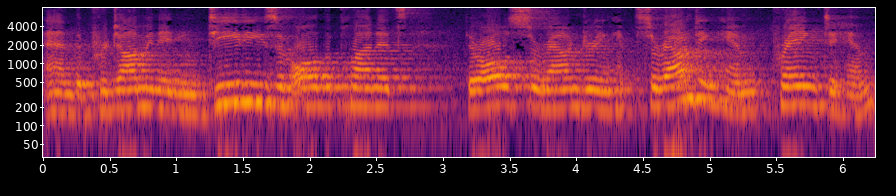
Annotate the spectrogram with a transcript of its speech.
and the predominating deities of all the planets. They're all surrounding him, surrounding him, praying to him.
